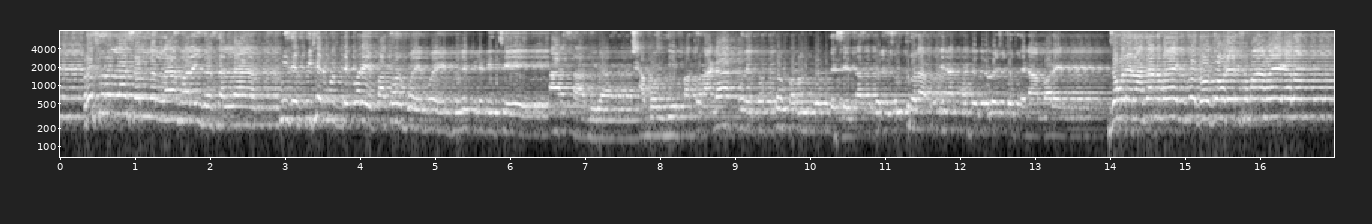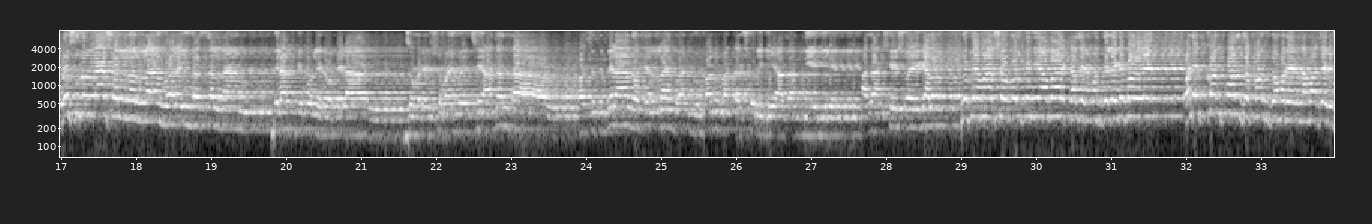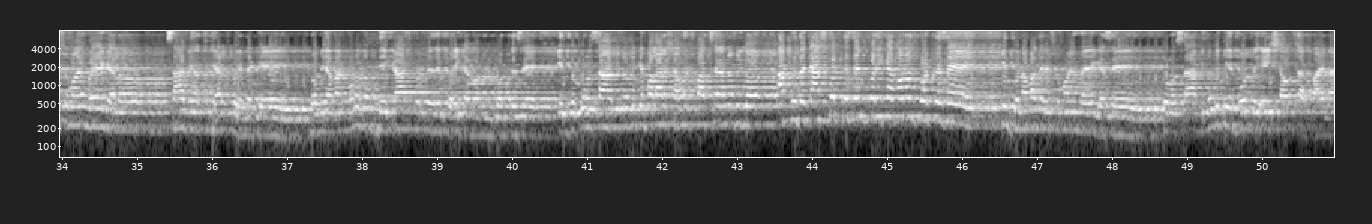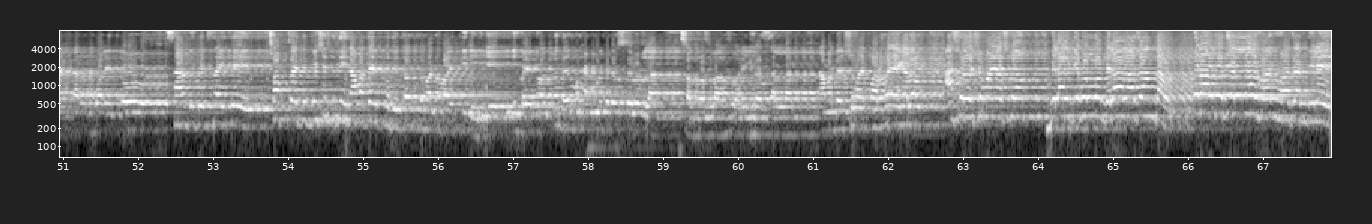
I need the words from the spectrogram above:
আলাইহি ওয়াসাল্লাম নিজের পিঠের মধ্যে করে পাথর বয়ে বয়ে দূরে ফেলে দিচ্ছে। আর সাহাবীরা শাবল দিয়ে পাথর আঘাত করে গর্ত খনন করতেছে। যাতে করে শত্রুরা মদিনার মধ্যে প্রবেশ করতে না পারে। জোহরের আজান হয়ে গেল, জোহরের সময় হয়ে গেল। রাসূলুল্লাহ সাল্লাল্লাহু আলাইহি ওয়াসাল্লাম বেলালকে বললেন, ও বেলাল, জোহরের সময় হয়েছে, আজান দাও। হযরত বেলাল রাদিয়াল্লাহু আনহু বালু বাটা দিয়ে আজান দিয়ে দিলেন। আজান শেষ হয়ে গেল। নবী আমার সকলকে নিয়ে আবার কাজের মধ্যে লেগে পড়লেন। অনেকক্ষণ পর যখন জোহরের নামাজের সময় হয়ে গেল সাহাবীরা খেয়াল করে দেখে, নবী আমার মনোযোগ দিয়ে কাজ করতেছে, পরীক্ষা গণন করতেছে। কিন্তু কোন সাহাবী নবীকে বলার সাহস পাচ্ছে না, নবী আপনি তো কাজ করতেছেন, পরীক্ষা গণন করতেছে। কিন্তু নামাজের সময় হয়ে গেছে, কোন সাহাবী নবীকে বলবে এই সাহস আর পায় না। কারণ বলেন তো, সাহাবীদের চাইতে সব চাইতে বেশি যদি নামাজের প্রতি যত্নবান হয় তিনি তিনি হলেন হযরত মুহাম্মদ রাসূলুল্লাহ সাল্লাল্লাহু আলাইহি ওয়াসাল্লাম। আমাদের সময় পার হয়ে গেল। আসরের সময় আসলো। বেলালকে বলল, বেলাল, আজান দাও। বেলাল রাদিয়াল্লাহু আনহু আজান দিলে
